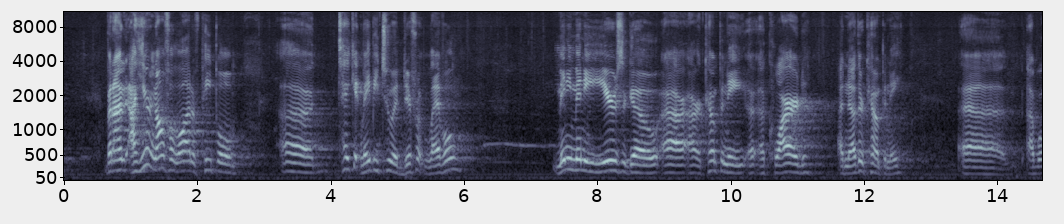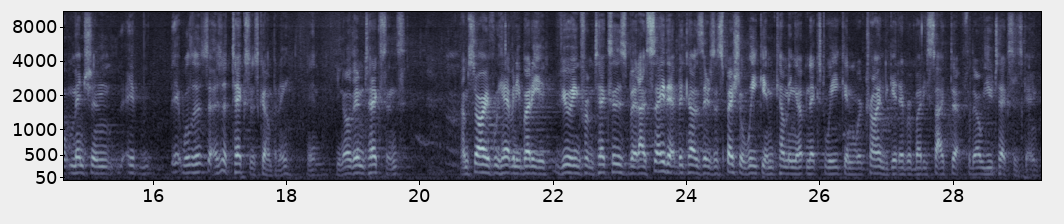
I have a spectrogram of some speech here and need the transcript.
But I, I hear an awful lot of people uh, take it maybe to a different level. Many, many years ago, our, our company uh, acquired another company. Uh, I won't mention it, it was a Texas company, and you know them Texans. I'm sorry if we have anybody viewing from Texas, but I say that because there's a special weekend coming up next week, and we're trying to get everybody psyched up for the OU Texas game.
